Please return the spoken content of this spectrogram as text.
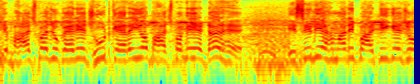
कि भाजपा जो कह रही है झूठ कह रही है और भाजपा का ये डर है। इसीलिए हमारी पार्टी के जो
